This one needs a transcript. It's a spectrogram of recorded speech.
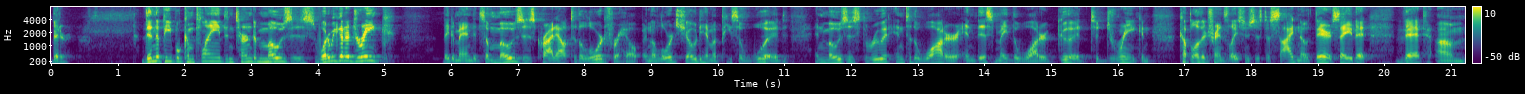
bitter. Then the people complained and turned to Moses, What are we going to drink? They demanded. So Moses cried out to the Lord for help, and the Lord showed him a piece of wood, and Moses threw it into the water, and this made the water good to drink. And a couple other translations, just a side note there, say that that um,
